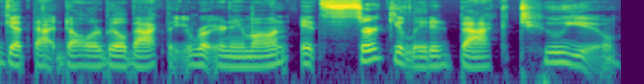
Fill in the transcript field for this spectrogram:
get that dollar bill back that you wrote your name on. It's circulated back to you.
